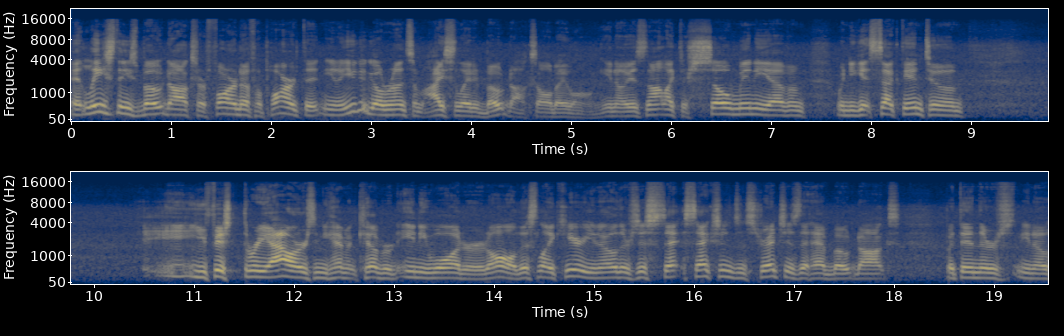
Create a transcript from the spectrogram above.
at least these boat docks are far enough apart that you know you could go run some isolated boat docks all day long. You know, it's not like there's so many of them. When you get sucked into them, you fish three hours and you haven't covered any water at all. This lake here, you know, there's just se sections and stretches that have boat docks, but then there's you know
